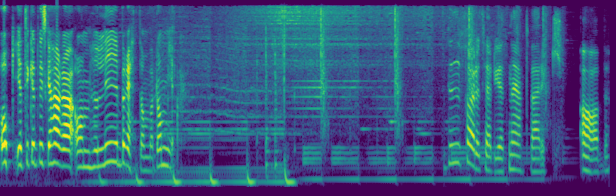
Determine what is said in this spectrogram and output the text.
Och jag tycker att vi ska höra om hur Li berättar om vad de gör. Vi företräder ju ett nätverk av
